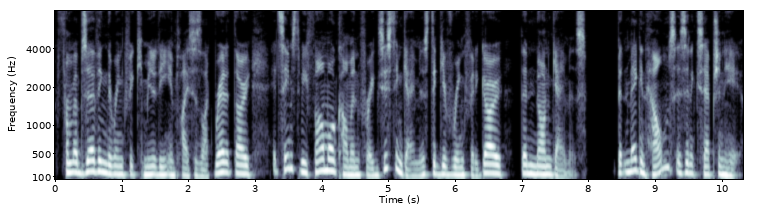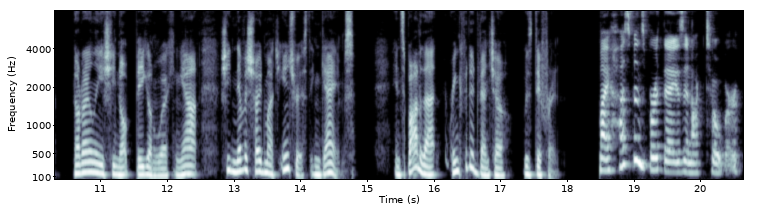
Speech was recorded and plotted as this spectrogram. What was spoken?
From observing the Ring Fit community in places like Reddit, though, it seems to be far more common for existing gamers to give Ring Fit a go than non gamers. But Megan Helms is an exception here. Not only is she not big on working out, she never showed much interest in games. In spite of that, Ring Fit Adventure was different. My husband's birthday is in October,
